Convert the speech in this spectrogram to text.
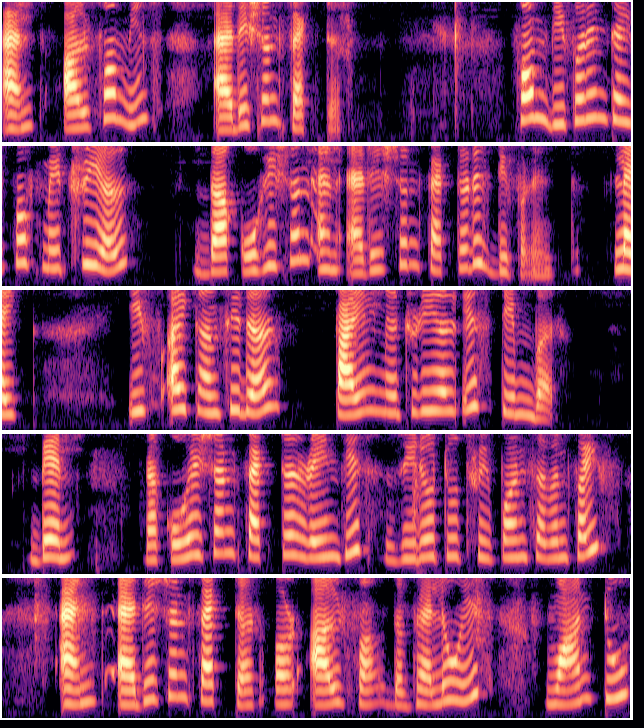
and alpha means adhesion factor. From different type of material, the cohesion and adhesion factor is different. Like if I consider pile material is timber, then the cohesion factor range is 0 to 3.75 and adhesion factor or alpha the value is 1 to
